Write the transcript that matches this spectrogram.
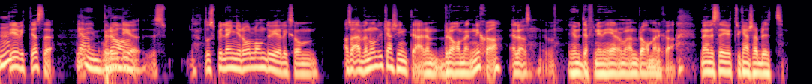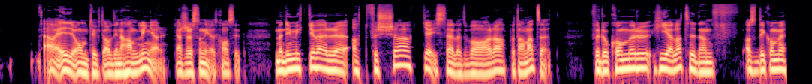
Mm. Det är det viktigaste. Det Och det bra... är det, då spelar det ingen roll om du är liksom, alltså även om du kanske inte är en bra människa, eller alltså, hur definierar man en bra människa? Men vi säger att du kanske har blivit ja, ej omtyckt av dina handlingar, kanske resonerat konstigt. Men det är mycket värre att försöka istället vara på ett annat sätt. För då kommer du hela tiden, alltså det kommer,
